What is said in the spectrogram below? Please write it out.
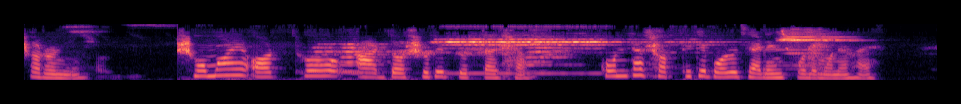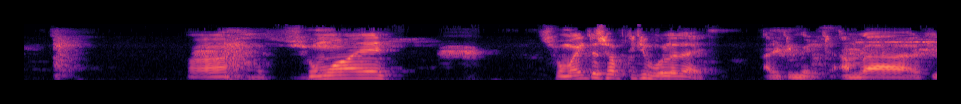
স্মরণীয়। সময় অর্থ আর দর্শকের প্রত্যাশা কোনটা সব থেকে বড় চ্যালেঞ্জ বলে মনে হয়? সময় সময় তো সব কিছু বলে দেয়। আলটিমেট আমরা কি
